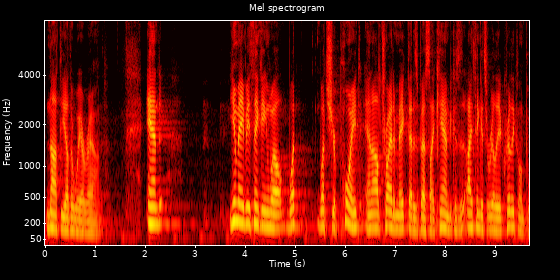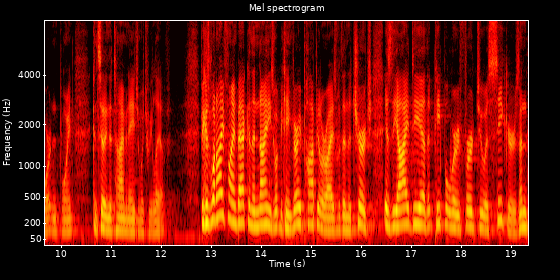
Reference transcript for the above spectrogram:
not the other way around. And you may be thinking, well, what, what's your point? And I'll try to make that as best I can because I think it's really a critical, important point considering the time and age in which we live. Because what I find back in the 90s, what became very popularized within the church, is the idea that people were referred to as seekers. And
